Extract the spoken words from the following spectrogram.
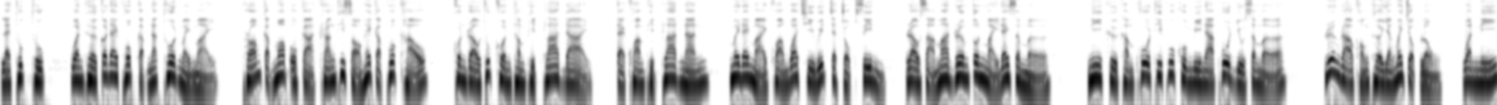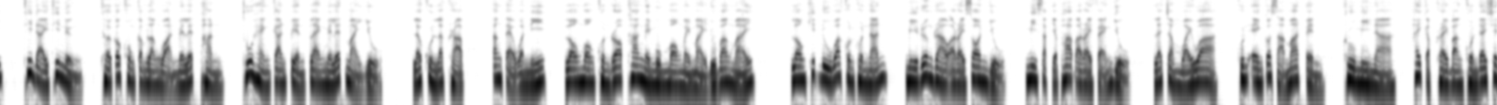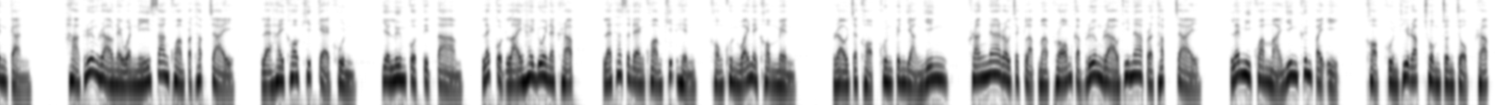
และทุกๆ วันเธอก็ได้พบกับนักโทษใหม่ๆ พร้อมกับมอบโอกาสครั้งที่สองให้กับพวกเขา คนเราทุกคนทำผิดพลาดได้ แต่ความผิดพลาดนั้น ไม่ได้หมายความว่าชีวิตจะจบสิ้น เราสามารถเริ่มต้นใหม่ได้เสมอ นี่คือคำพูดที่ผู้คุมมีนาพูดอยู่เสมอ เรื่องราวของเธอยังไม่จบลง วันนี้ที่ใดที่หนึ่ง เธอก็คงกำลังหว่านเมล็ดพันธุ์ทุแห่งการเปลี่ยนแปลงเมล็ดใหม่อยู่ แล้วคุณล่ะครับ ตั้งแต่วันนี้ลองมองคนรอบข้างในมุมมองใหม่ ๆ ดูบ้างไหม ลองคิดดูว่าคนคนนั้นมีเรื่องราวอะไรซ่อนอยู่ มีศักยภาพอะไรแฝงอยู่ และจำไว้ว่าคุณเองก็สามารถเป็นครูมีนา ให้กับใครบางคนได้เช่นกัน หากเรื่องราวในวันนี้สร้างความประทับใจ และให้ข้อคิดแก่คุณ อย่าลืมกดติดตาม และกดไลค์ให้ด้วยนะครับ และถ้าแสดงความคิดเห็นของคุณไว้ในคอมเมนต์เราจะขอบคุณเป็นอย่างยิ่ง ครั้งหน้าเราจะกลับมาพร้อมกับเรื่องราวที่น่าประทับใจ และมีความหมายยิ่งขึ้นไปอีก ขอบคุณที่รับชมจนจบครับ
